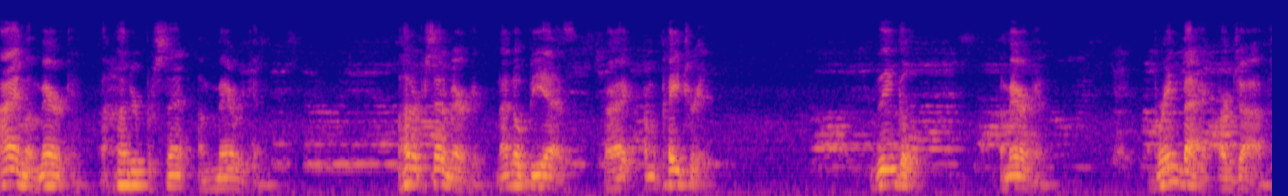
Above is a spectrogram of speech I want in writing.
I am American. 100% American. 100% American, not no BS. All right, I'm a patriot. Legal American. Bring back our jobs.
